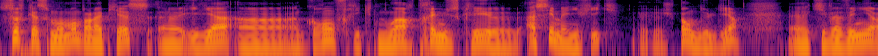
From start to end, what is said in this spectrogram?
Sauf qu'à ce moment, dans la pièce, euh, il y a un, grand flic noir très musclé, euh, assez magnifique, je n'ai pas honte de le dire, qui va venir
